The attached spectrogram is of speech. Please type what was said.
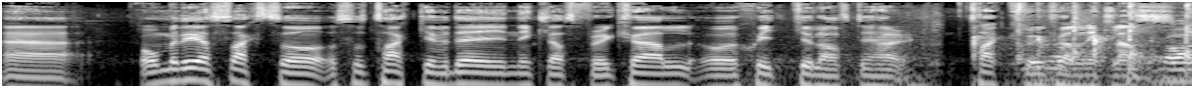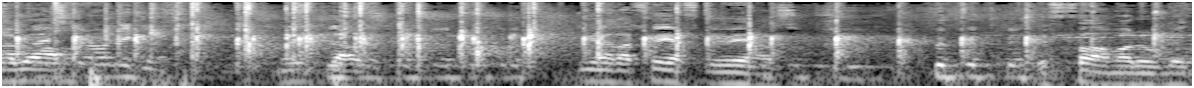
Eh, och med det sagt så, så tackar vi dig Niklas för ikväll och skitkul att ha haft dig här. Tack för ikväll Niklas. Ja, bra. Niklas. Jävla chef du är alltså. Fy fan vad roligt.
